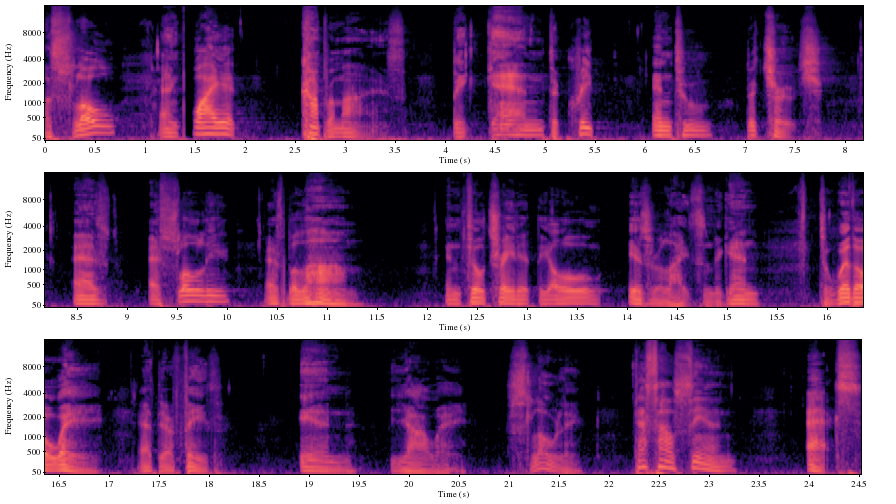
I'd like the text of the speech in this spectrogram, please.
A slow and quiet compromise began to creep into the church as, as slowly as Balaam infiltrated the old Israelites and began to wither away at their faith in Yahweh. Slowly. That's how sin acts.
